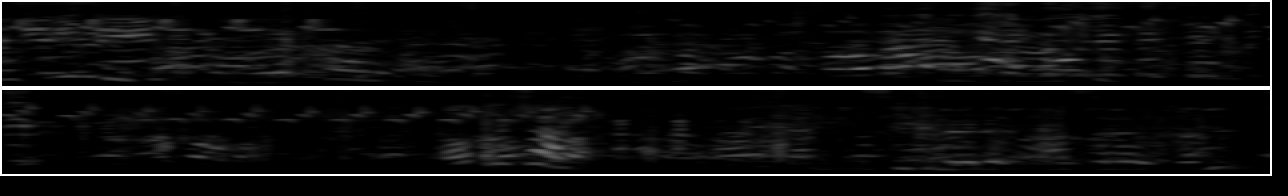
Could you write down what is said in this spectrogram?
Nasıl yürüyün? Aldın sen. Sen bilseydin öyle hazır olacağını.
